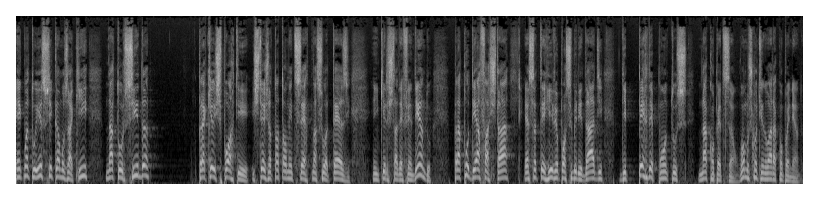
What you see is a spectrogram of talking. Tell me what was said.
Enquanto isso, ficamos aqui na torcida para que o esporte esteja totalmente certo na sua tese em que ele está defendendo, para poder afastar essa terrível possibilidade de perder pontos na competição. Vamos continuar acompanhando.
